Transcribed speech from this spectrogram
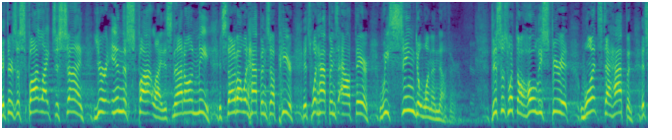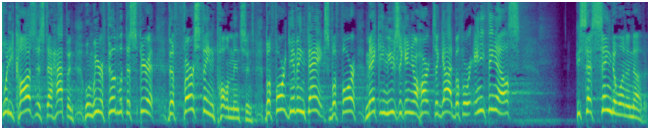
If there's a spotlight to shine, you're in the spotlight. It's not on me. It's not about what happens up here. It's what happens out there. We sing to one another. This is what the Holy Spirit wants to happen. It's what He causes to happen. When we are filled with the Spirit, the first thing Paul mentions, before giving thanks, before making music in your heart to God, before anything else, he says, sing to one another.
